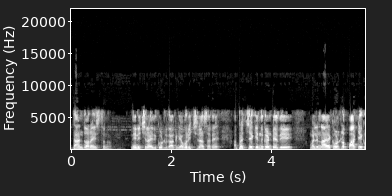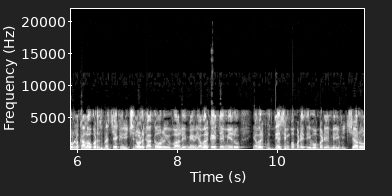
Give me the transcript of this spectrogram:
దాని ద్వారా ఇస్తున్నాను నేను ఇచ్చిన ఐదు కోట్లు కాకుండా ఎవరు ఇచ్చినా సరే ఆ ప్రత్యేక ఎందుకంటే ఇది మళ్ళీ నా అకౌంట్లో పార్టీ అకౌంట్లో కలవకూడదు. ప్రత్యేక ఇచ్చిన వాళ్ళకి ఆ గౌరవం ఇవ్వాలి. మేము ఎవరికైతే మీరు ఎవరికి ఉద్దేశింపబడైతే ఇవ్వబడి మీరు ఇచ్చారో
